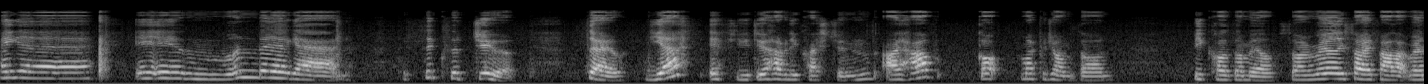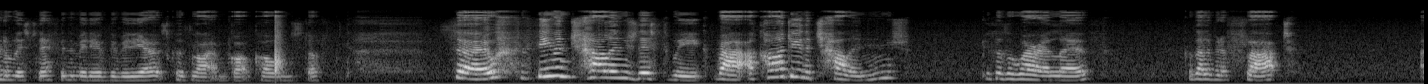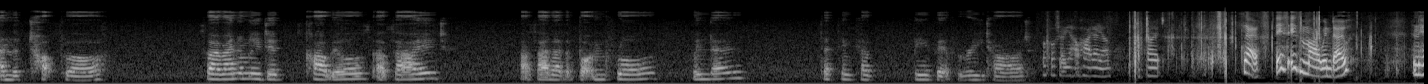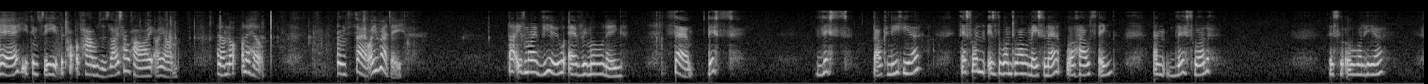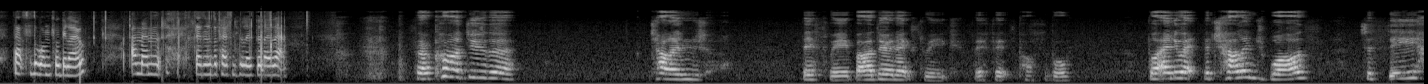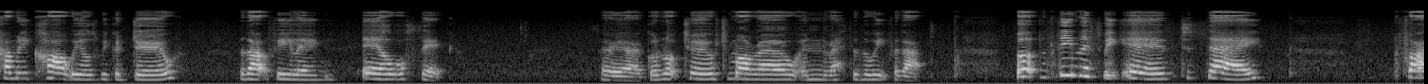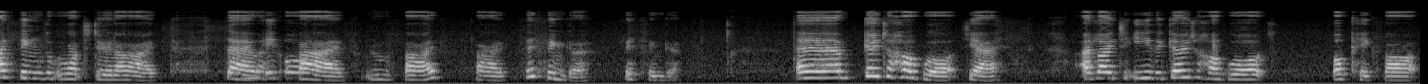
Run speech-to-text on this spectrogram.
Hey yeah, it is Monday again, the 6th of June. So, yes, if you do have any questions, I have got my pyjamas on because I'm ill. So I'm really sorry if I like randomly sniff in the middle of the video, it's because like I've got a cold and stuff. So, the theme and challenge this week, right, I can't do the challenge because of where I live, because I live in a flat and the top floor. So I randomly did cartwheels outside, outside like the bottom floor windows. I think I'd be a bit too hard. So you can see out higher. Okay. Cuz it is my window. And here see the of high I am. And a retard. So I can't do the challenge this week, but I'll do it next week if it's possible. But anyway, the challenge was to see how many cartwheels we could do without feeling ill or sick. So yeah, good luck to tomorrow and the rest of the week for that. But the theme this week is to say five things that we want to do in our lives. So, number in five, number five, five, fifth finger, fifth finger. Um, go to Hogwarts, yes. I'd like to either go to Hogwarts or Pigfarts,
